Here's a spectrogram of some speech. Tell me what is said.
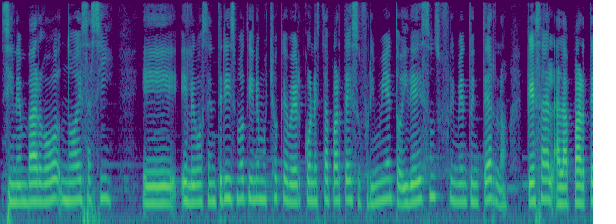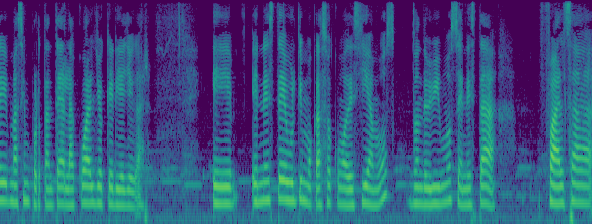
Sin embargo, no es así. Eh, el egocentrismo tiene mucho que ver con esta parte de sufrimiento y de es un sufrimiento interno, que es a, la parte más importante a la cual yo quería llegar. Eh, en este último caso, como decíamos, donde vivimos en esta falsa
